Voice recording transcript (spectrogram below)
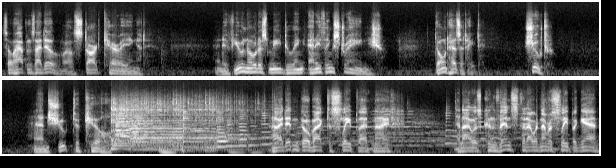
So happens I do. Well, start carrying it. And if you notice me doing anything strange, don't hesitate. Shoot. And shoot to kill. I didn't go back to sleep that night. And I was convinced that I would never sleep again.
